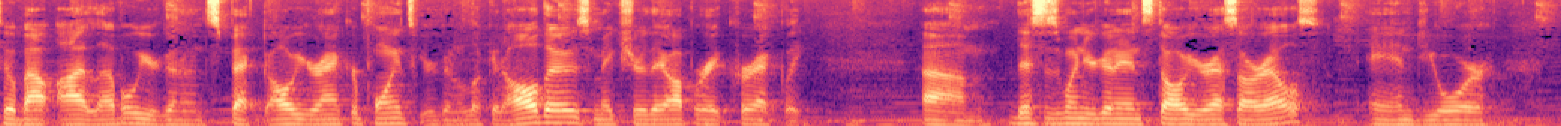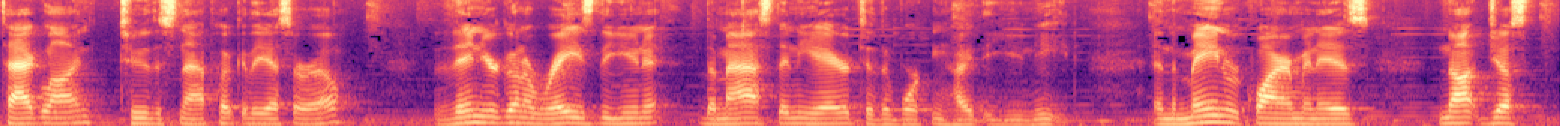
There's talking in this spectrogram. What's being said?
to about eye level. You're going to inspect all your anchor points. You're going to look at all those, make sure they operate correctly. Um, this is when you're going to install your SRLs and your tagline to the snap hook of the SRL. Then you're going to raise the unit, the mast in the air to the working height that you need. And the main requirement is not just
